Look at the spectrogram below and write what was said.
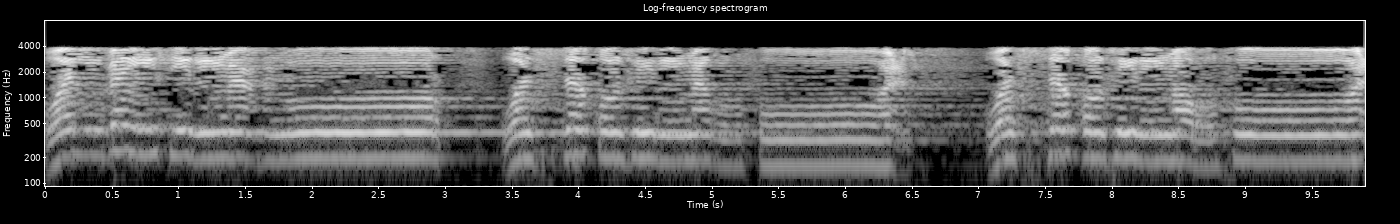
والبيت المعمور والسقف المرفوع والسقف المرفوع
